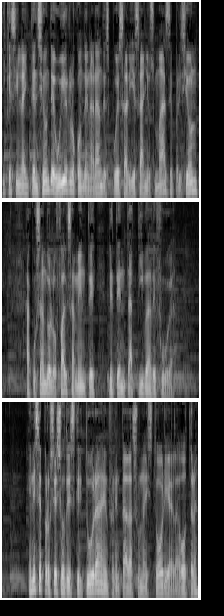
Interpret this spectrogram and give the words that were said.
y que sin la intención de huir lo condenarán después a 10 años más de prisión, acusándolo falsamente de tentativa de fuga. En ese proceso de escritura, enfrentadas una historia a la otra,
